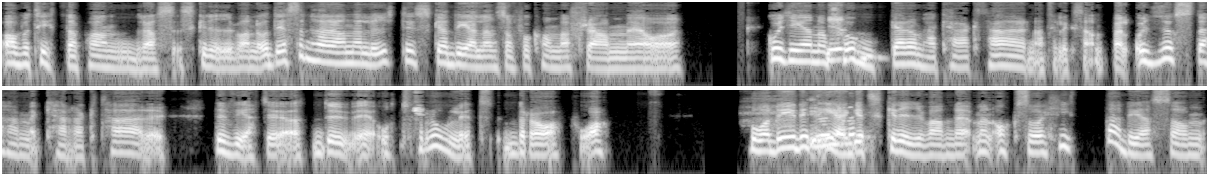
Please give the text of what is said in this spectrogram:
av att titta på andras skrivande och det är den här analytiska delen som får komma fram med och gå igenom, Ja. funkar de här karaktärerna till exempel. Och just det här med karaktärer, det vet jag att du är otroligt bra på. Både i ditt Ja. eget skrivande men också att hitta det som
